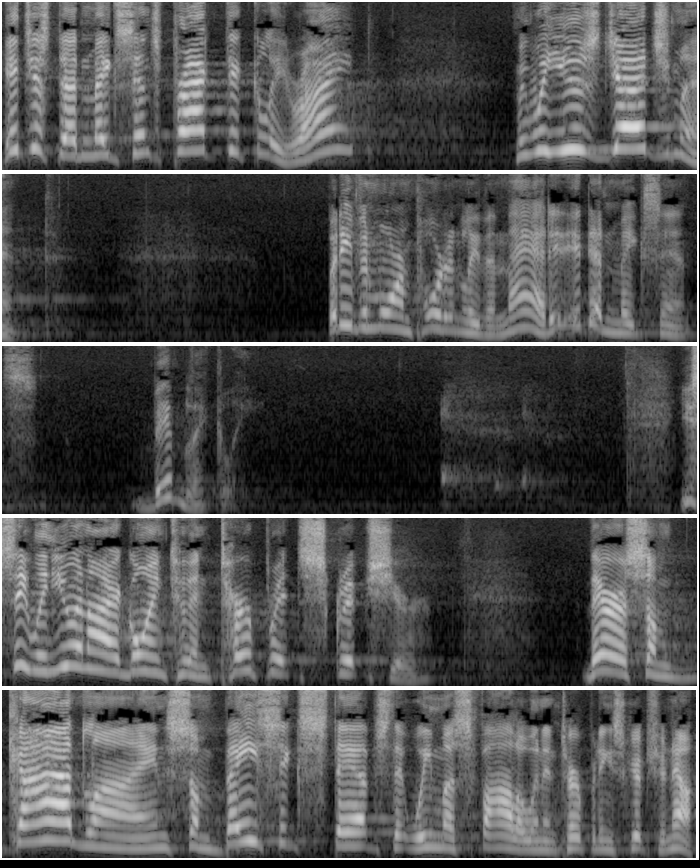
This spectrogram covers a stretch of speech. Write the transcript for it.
it just doesn't make sense practically, right? I mean, we use judgment. But even more importantly than that, it, it doesn't make sense biblically. You see, when you and I are going to interpret Scripture, there are some guidelines, some basic steps that we must follow in interpreting Scripture. Now,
